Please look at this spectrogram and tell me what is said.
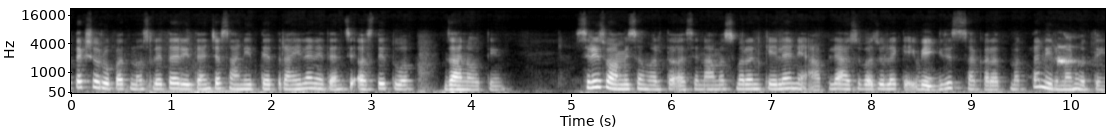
प्रत्यक्ष रूपात नसले तरी त्यांच्या सानिध्यात राहिल्याने त्यांचे अस्तित्व जाणवते. श्री स्वामी समर्थ असे नामस्मरण केल्याने आपल्या आजूबाजूला एक वेगळीच सकारात्मकता निर्माण होते.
